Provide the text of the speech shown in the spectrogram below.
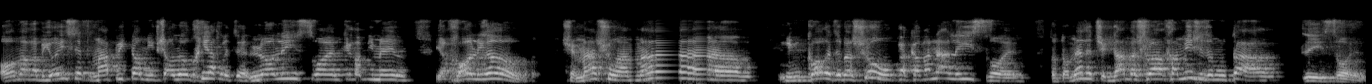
אומר רבי יוסף, מה פתאום, אי אפשר להוכיח לזה, לא לישראל כרבי מאיר. יכול להיות שמה שהוא אמר, למכור את זה בשוק, הכוונה לישראל. זאת אומרת שגם בשלוח החמישי זה מותר לישראל.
